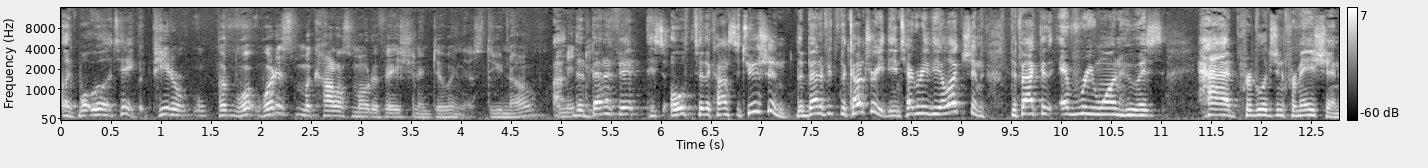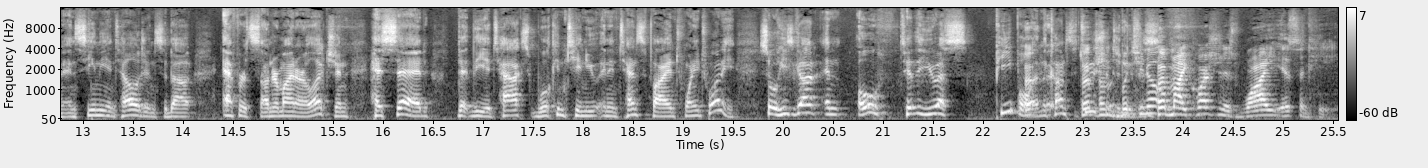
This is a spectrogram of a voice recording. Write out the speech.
like what will it take? But Peter, but what, what is McConnell's motivation in doing this? Do you know? I uh, mean, the benefit, his oath to the Constitution, the benefit to the country, the integrity of the election, the fact that everyone who has had privileged information and seen the intelligence about efforts to undermine our election has said that the attacks will continue and intensify in 2020. So he's got an oath to the U.S. people but, and the Constitution. But, but, but you know, but my question is, why isn't he?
